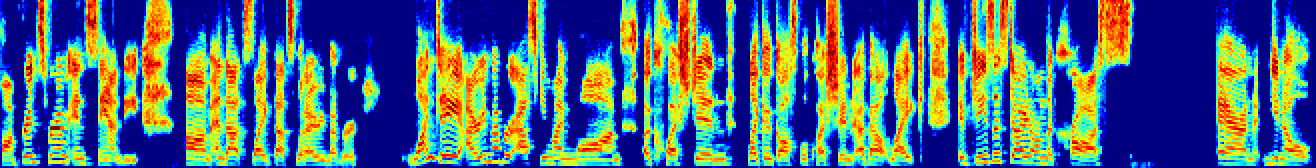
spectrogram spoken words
conference room in Sandy. Um, and that's like, that's what I remember. One day I remember asking my mom a question, like a gospel question about like, if Jesus died on the cross, and, you know,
